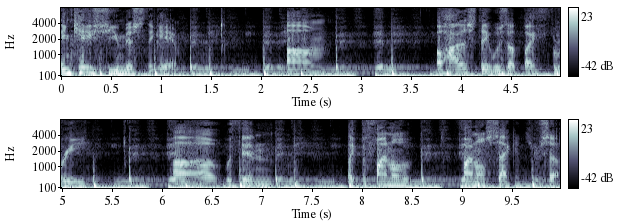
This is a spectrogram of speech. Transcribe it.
in case you missed the game, um, Ohio State was up by three uh, within like the final final seconds or so.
